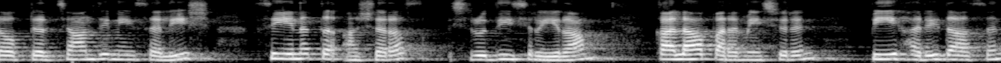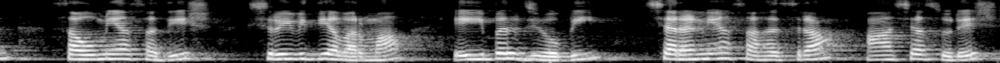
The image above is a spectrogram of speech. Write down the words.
doctor Chandini Saleesh Seenath Ashraf Shruthi Sreeram Kala Parameswaran P Haridasan Soumya Satheesh Sreevidya Varma Abel Joby Saranya Sahasra Asha Suresh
